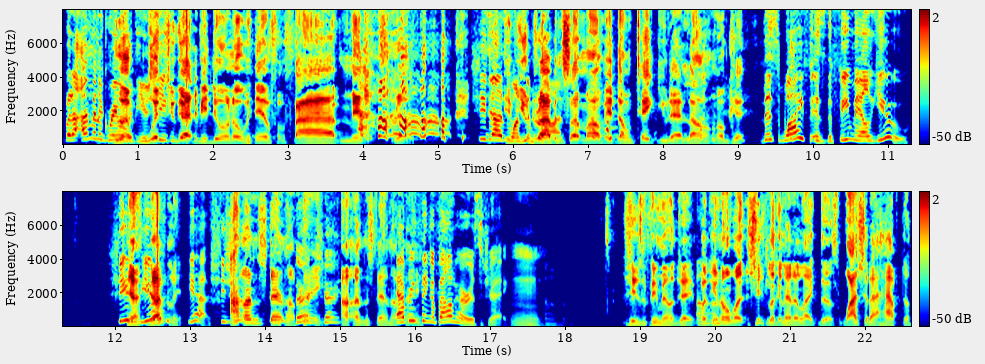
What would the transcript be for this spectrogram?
But I- I'm in agreement what with you. what she you got to be doing over here for five minutes? Really? she does if want you them dropping gone. something off, it don't take you that long. Okay. This wife is the female you. She's Yeah, you. definitely. Yeah, she's you. I understand her pain. Jay? I understand her Everything pain. about her is Jay. Mm. She's the female Jay. But Uh-huh. you know what? She's looking at it like this. Why should I have to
